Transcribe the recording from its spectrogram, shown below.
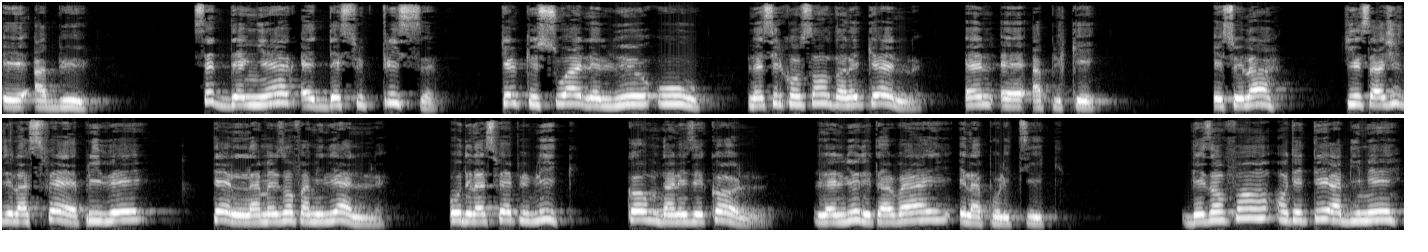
et abus. Cette dernière est destructrice, quels que soient les lieux ou les circonstances dans lesquelles elle est appliquée. Et cela, qu'il s'agisse de la sphère privée, telle la maison familiale, ou de la sphère publique, comme dans les écoles, les lieux de travail et la politique. Des enfants ont été abîmés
